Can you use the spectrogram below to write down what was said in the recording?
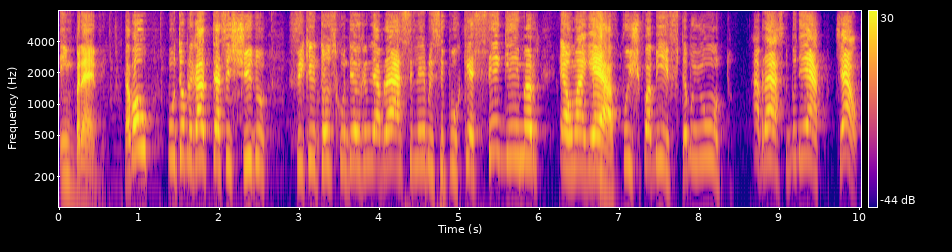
em breve. Tá bom? Muito obrigado por ter assistido. Fiquem todos com Deus. Grande abraço. E lembre-se, porque ser gamer é uma guerra. Fui chupa bife. Tamo junto. Abraço do boneco. Tchau.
